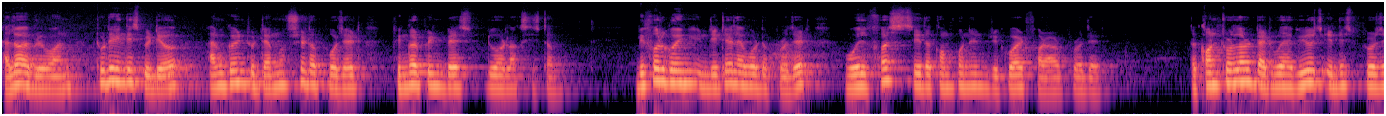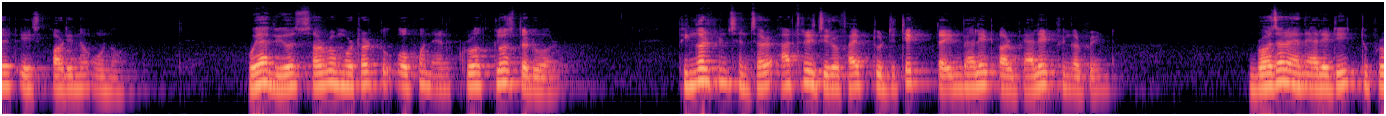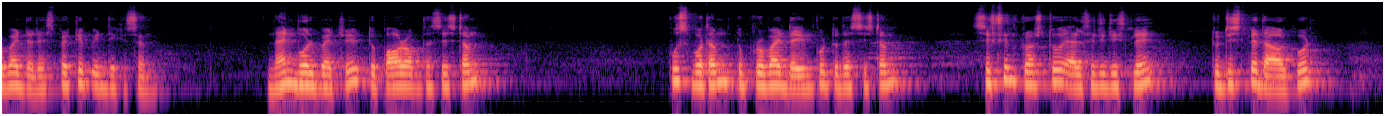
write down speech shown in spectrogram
Hello everyone, today in this video I am going to demonstrate a project fingerprint based door lock system. Before going in detail about the project, we will first see the component required for our project. The controller that we have used in this project is Arduino Uno. We have used servo motor to open and close the door. Fingerprint sensor R305 to detect the invalid or valid fingerprint buzzer and LED to provide the respective indication, 9 volt battery to power up the system, push button to provide the input to the system, 16 cross 2 LCD display to display the output,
